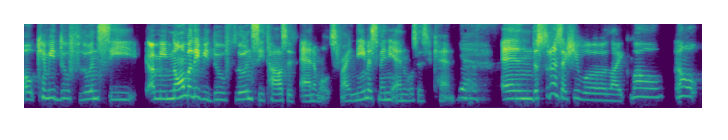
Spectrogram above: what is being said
oh, can we do fluency? I mean, normally we do fluency tasks with animals, right? Name as many animals as you can. Yes. And the students actually were like, well, well,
